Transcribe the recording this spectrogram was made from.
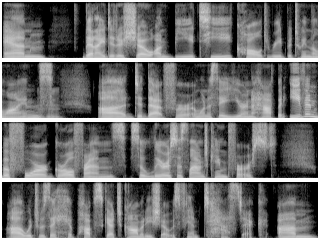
And then I did a show on BET called Read Between the Lines. Mhm. Uh, did that for I want to say a year and a half. But even before Girlfriends, so Lyricist Lounge came first, uh, which was a hip hop sketch comedy show. It was fantastic. Um,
